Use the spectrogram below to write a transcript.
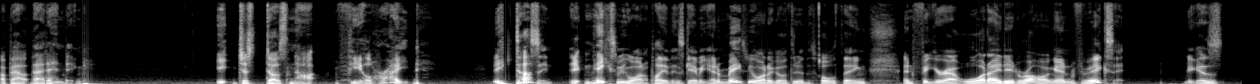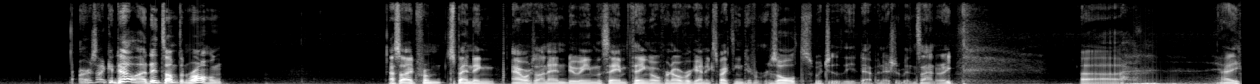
about that ending. It just does not feel right. It doesn't. It makes me want to play this game again. It makes me want to go through this whole thing and figure out what I did wrong and fix it. Because, as far as I can tell, I did something wrong. Aside from spending hours on end doing the same thing over and over again, expecting different results, which is the definition of insanity. Uh, I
